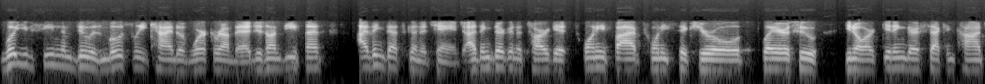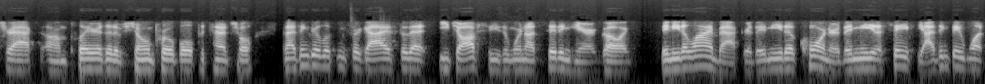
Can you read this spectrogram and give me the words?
what you've seen them do is mostly kind of work around the edges on defense. I think that's going to change. I think they're going to target 25, 26 year olds, players who, you know, are getting their second contract, um, players that have shown Pro Bowl potential. And I think they're looking for guys so that each offseason we're not sitting here going, they need a linebacker, they need a corner, they need a safety. I think they want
